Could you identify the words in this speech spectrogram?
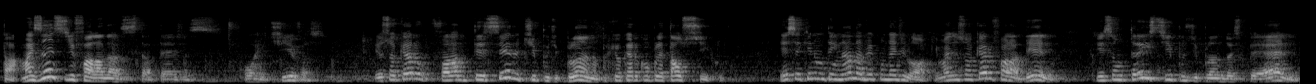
Tá, mas antes de falar das estratégias corretivas, eu só quero falar do terceiro tipo de plano, porque eu quero completar o ciclo. Esse aqui não tem nada a ver com deadlock, mas eu só quero falar dele, porque são três tipos de plano do SPL,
